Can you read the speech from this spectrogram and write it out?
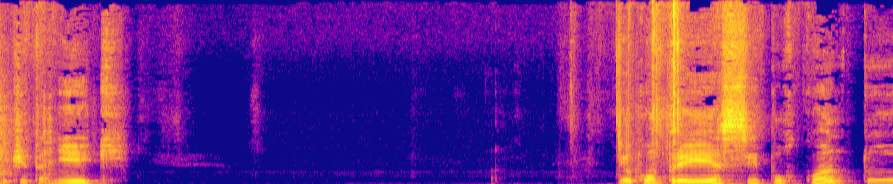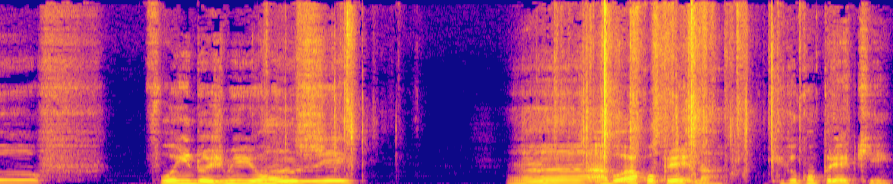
do Titanic. Eu comprei esse por quanto? Foi em 2011. Ah, ah comprei. Não. O que, que eu comprei aqui?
